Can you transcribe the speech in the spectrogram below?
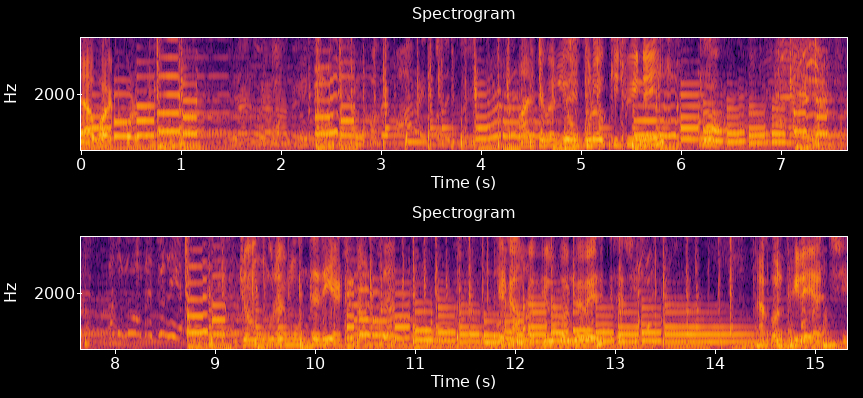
অ্যাভয়েড করবেন। আলটিমেটলি ওপরেও কিছুই নেই। জঙ্গলের মধ্যে দিয়ে একটা রাস্তা যেটা আমরা ভিউ পয়েন্ট ভেবে এসেছিলাম। এখন ফিরে যাচ্ছি।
